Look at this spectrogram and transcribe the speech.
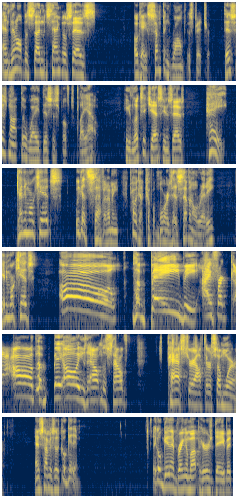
And then all of a sudden, Samuel says, okay, something wrong with this picture. This is not the way this is supposed to play out. He looks at Jesse and says, hey, got any more kids? We got seven. I mean, probably got a couple more. He said seven already. Got any more kids? Oh, the baby. I forgot. Oh, the baby. Oh, he's out in the south pasture out there somewhere. And somebody says, go get him. They go get him bring him up. Here's David.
